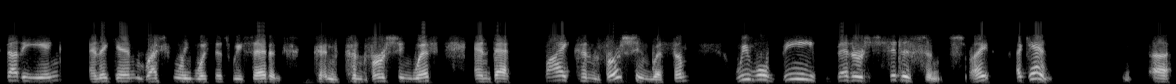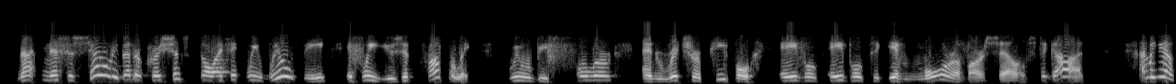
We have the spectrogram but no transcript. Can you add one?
studying and again wrestling with, as we said, and, and conversing with, and that by conversing with them, we will be better citizens, right? Again, uh, not necessarily better Christians, though I think we will be if we use it properly. We will be fuller and richer people, able able to give more of ourselves to God. I mean, you know,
